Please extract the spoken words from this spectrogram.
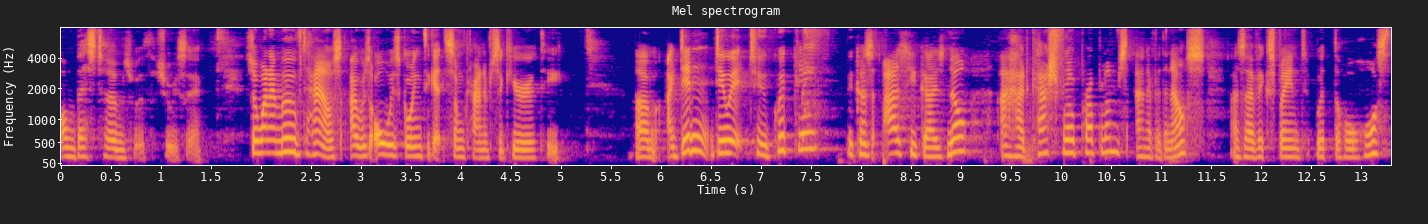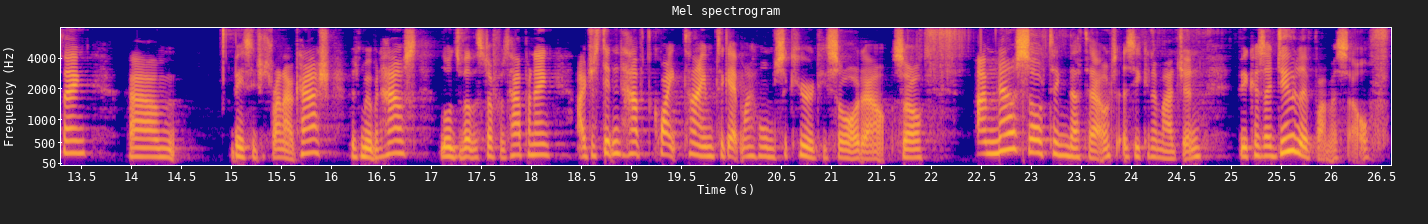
on best terms with, shall we say. So when I moved house, I was always going to get some kind of security. Um, I didn't do it too quickly because, as you guys know, I had cash flow problems and everything else, as I've explained with the whole horse thing. Um, basically just ran out of cash, was moving house, loads of other stuff was happening. I just didn't have quite time to get my home security sorted out. So I'm now sorting that out, as you can imagine, because I do live by myself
